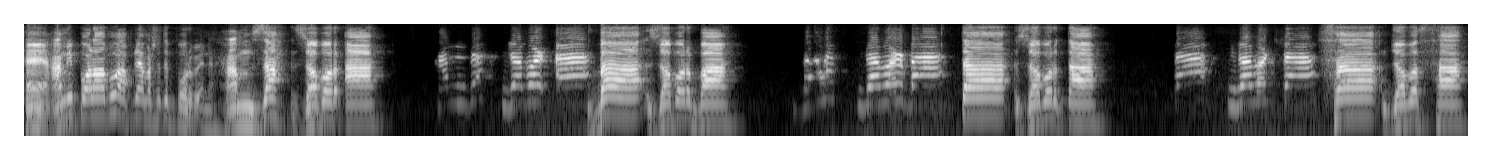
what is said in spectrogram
হ্যাঁ আমি পড়াবো আপনি আমার সাথে পড়বেন। হামজা জবর আ। বা জবর বা। তা জবর তা। সা জবর সা।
